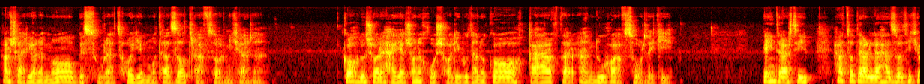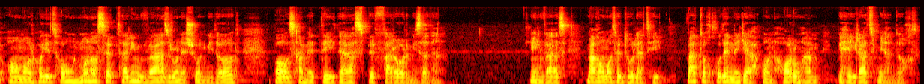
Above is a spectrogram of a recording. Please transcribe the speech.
همشهریان ما به صورتهای متضاد رفتار می‌کردند. گاه دچار هیجان خوشحالی بودن و گاه غرق در اندوه و افسردگی. به این ترتیب حتی در لحظاتی که آمارهای تاون مناسب ترین وضع رو نشون می‌داد باز هم عدهای دست به فرار می زدن. این وضع مقامات دولتی و حتی خود نگهبان ها رو هم به حیرت می انداخت.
